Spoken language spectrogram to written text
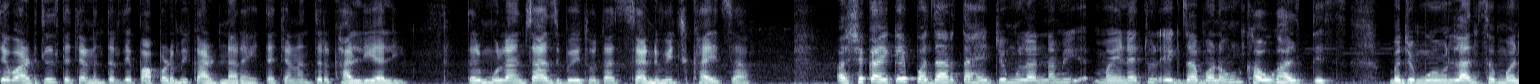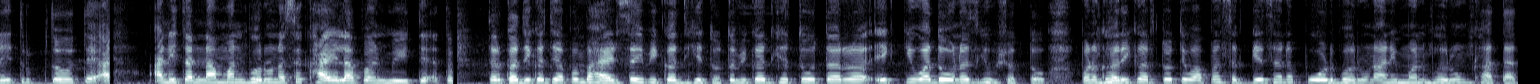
ते वाढतील त्याच्यानंतर ते पापड मी काढणार आहे. त्याच्यानंतर खाली आली. तर मुलांचा आज बेत होता सँडविच खायचा. असे काही काही पदार्थ आहेत जे मुलांना मी महिन्यातून एकदा बनवून खाऊ घालतेच. म्हणजे मुलांचं मनही तृप्त होते आणि त्यांना मन भरून असं खायला पण मिळते. तर कधी कधी आपण बाहेरचंही विकत घेतो. तर विकत घेतो तर एक किंवा दोनच घेऊ शकतो. पण घरी करतो तेव्हा आपण सगळेजण पोट भरून आणि मन भरून खातात.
